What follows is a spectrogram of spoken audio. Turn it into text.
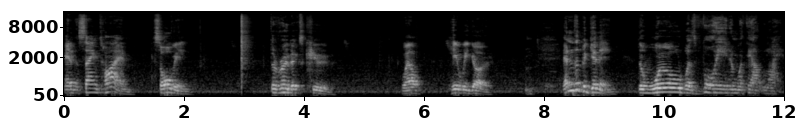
And at the same time, solving the Rubik's Cube. Well, here we go. In the beginning, the world was void and without light.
